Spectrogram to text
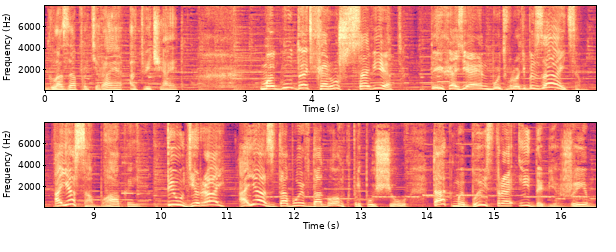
глаза протирая, отвечает. «Могу дать хороший совет. Ты, хозяин, будь вроде бы зайцем, а я собакой. Ты удирай, а я за тобой вдогонку припущу. Так мы быстро и добежим.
